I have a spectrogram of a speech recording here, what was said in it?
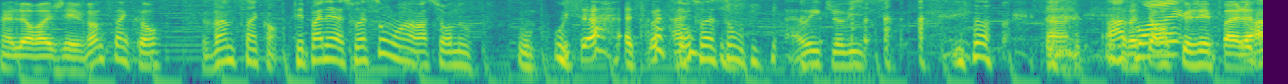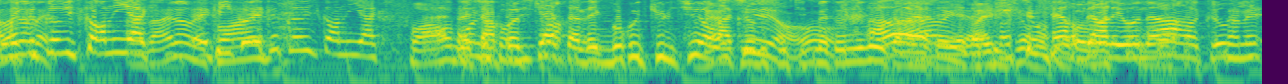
Alors, j'ai 25 ans. 25 ans. T'es pas né à Soissons, hein, rassure-nous. Où, où ça À À Soissons Soissons. Ah oui, Clovis. Ah, Ah, une référence que j'ai pas là. Ah non, mais- Clovis Cornillac. Ah bah non, mais arrêter. que Clovis Cornillac. C'est un podcast avec beaucoup de culture Bien là, Clovis. sûr, Faut que tu te oh. mettes au niveau Ah quand ouais, même. Herbert Léonard, Non Clovis. mais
